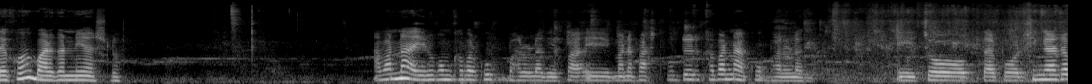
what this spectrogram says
দেখো, বার্গার নিয়ে আসলো। আমার না এরকম খাবার খুব ভালো লাগে। মানে ফাস্ট ফুডের খাবার না খুব ভালো লাগে। এই চপ, তারপর সিঙ্গারাটা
